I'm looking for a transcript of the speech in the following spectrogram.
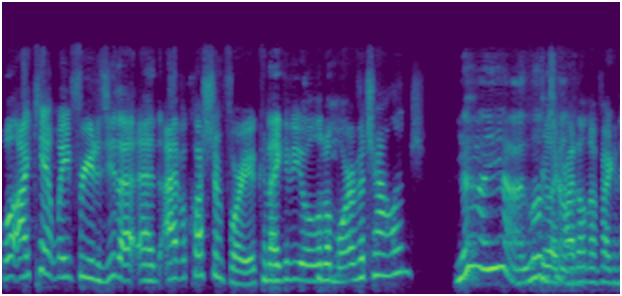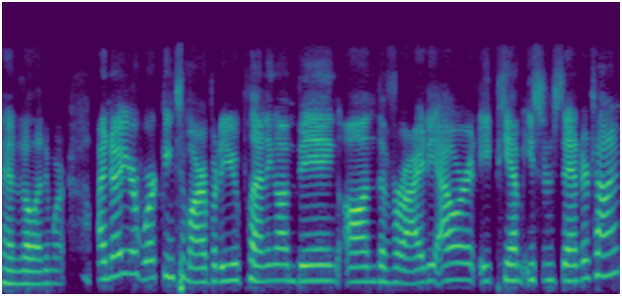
Well, I can't wait for you to do that. And I have a question for you. Can I give you a little mm-hmm. more of a challenge? Yeah, yeah, I love. You're like, I don't know if I can handle it all anymore. I know you're working tomorrow, but are you planning on being on the Variety Hour at 8 p.m. Eastern Standard Time?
